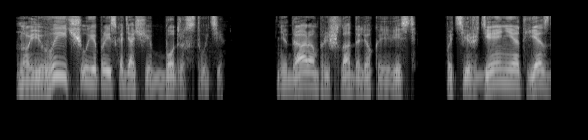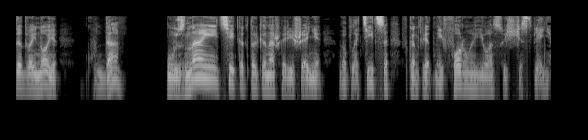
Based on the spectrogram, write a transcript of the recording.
Но и вы, чуя происходящее, бодрствуйте. Недаром пришла далекая весть, подтверждение отъезда двойное. Куда? Узнаете, как только наше решение воплотится в конкретные формы его осуществления.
